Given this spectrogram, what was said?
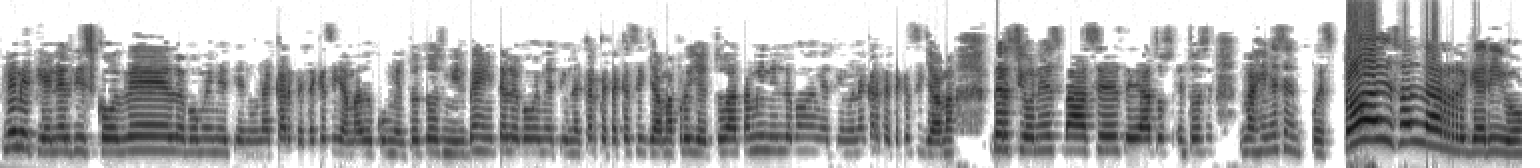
me metí en el disco de, luego me metí en una carpeta que se llama Documentos 2020, luego me metí en una carpeta que se llama Proyecto Data Mini, luego me metí en una carpeta que se llama Versiones Bases de Datos. Entonces, imagínense, pues todo ese larguerío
